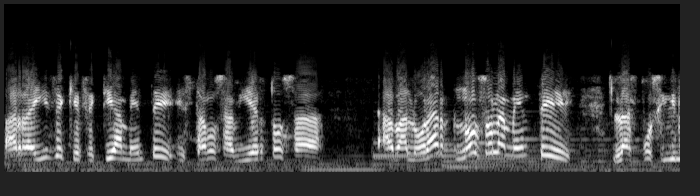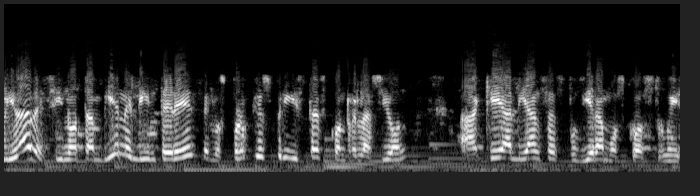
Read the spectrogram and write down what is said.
a raíz de que efectivamente estamos abiertos a, a valorar no solamente las posibilidades, sino también el interés de los propios priistas con relación a qué alianzas pudiéramos construir.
